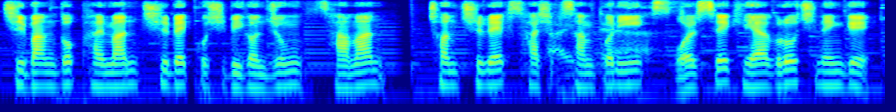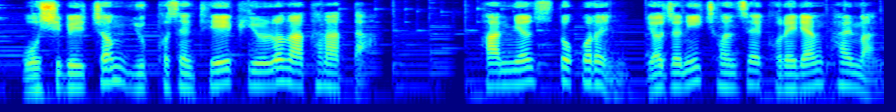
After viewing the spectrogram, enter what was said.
지방도 8만 792건 중 4만 1,743건이 월세 계약으로 진행돼 51.6%의 비율로 나타났다. 반면 수도권은 여전히 전세 거래량 8만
